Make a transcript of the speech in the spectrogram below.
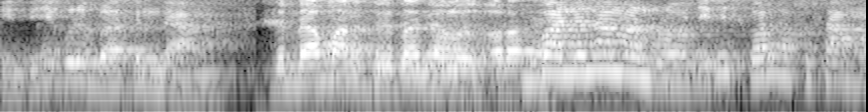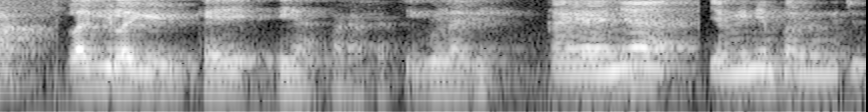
intinya gue udah balas dendam. Dendaman ceritanya lu orangnya? Bukan dendaman bro. Jadi skor satu sama. Lagi lagi? Kayak iya parah kecil gue lagi. Kayaknya yang ini yang paling lucu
